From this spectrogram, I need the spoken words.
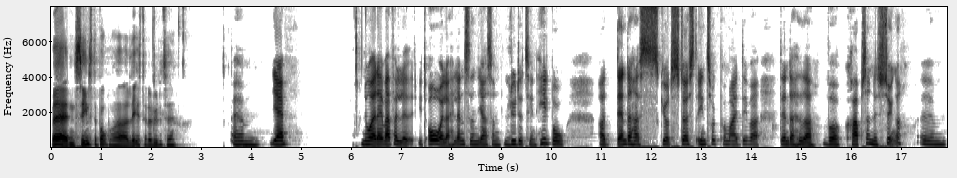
Hvad er den seneste bog, du har læst eller lyttet til? Um, ja, nu er der i hvert fald øh, et år eller halvandet siden, jeg har sådan lyttet til en hel bog. Og den, der har gjort størst indtryk på mig, det var den, der hedder Hvor krabserne synger. Øhm,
